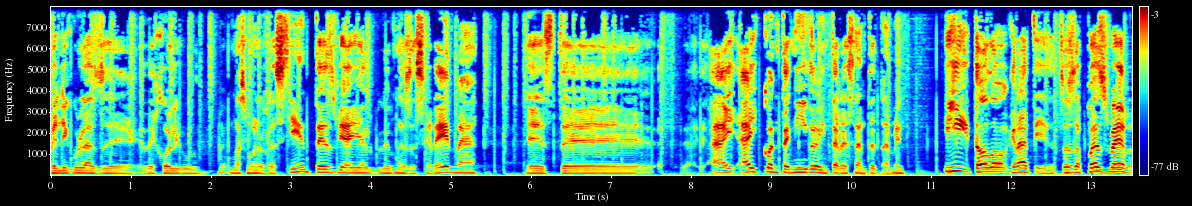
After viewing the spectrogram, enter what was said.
películas de, de Hollywood más o menos recientes, vi ahí algunas de Serena, este hay, hay contenido interesante también. Y todo gratis. Entonces lo puedes ver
